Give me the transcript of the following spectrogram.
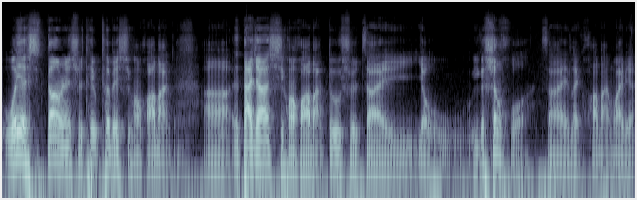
我也是当然是特特别喜欢滑板啊、大家喜欢滑板都是在有一个生活在 like 滑板外边。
